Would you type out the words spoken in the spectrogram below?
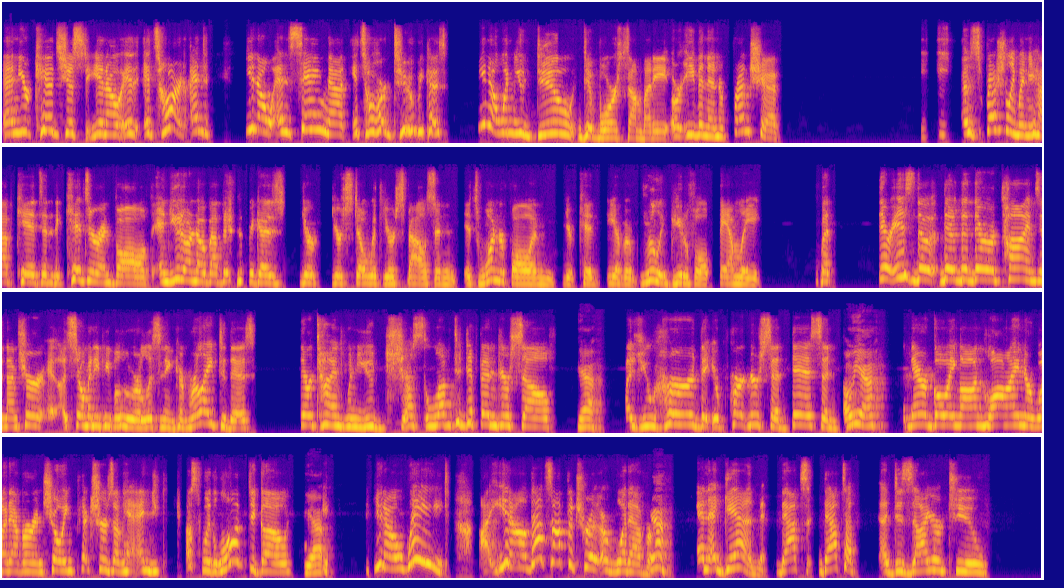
And your kids just, you know, it, it's hard. And you know, and saying that it's hard too because you know when you do divorce somebody or even in a friendship especially when you have kids and the kids are involved and you don't know about this because you're you're still with your spouse and it's wonderful and your kid you have a really beautiful family. But there is the there the, there are times and i'm sure uh, so many people who are listening can relate to this. There are times when you just love to defend yourself yeah. because you heard that your partner said this and oh yeah they're going online or whatever and showing pictures of him. And you just would love to go yeah. you know wait uh, you know that's not the truth or whatever. Yeah. And again that's that's a, a desire to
